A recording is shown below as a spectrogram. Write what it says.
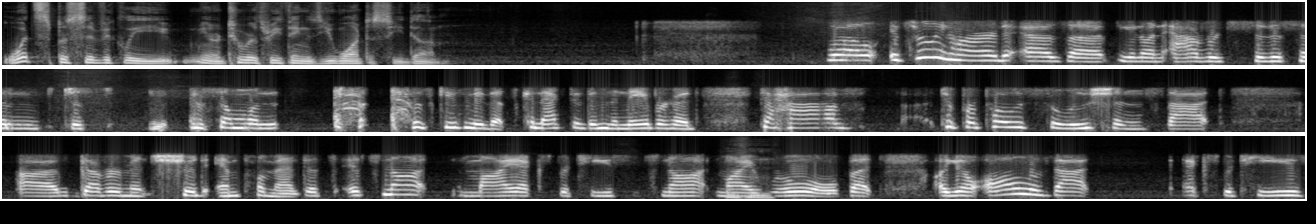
What specifically, you know, two or three things you want to see done? Well, it's really hard as a you know an average citizen, just someone, excuse me, that's connected in the neighborhood, to have to propose solutions that uh, government should implement. It's it's not my expertise. It's not my mm-hmm. role. But uh, you know, all of that expertise,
